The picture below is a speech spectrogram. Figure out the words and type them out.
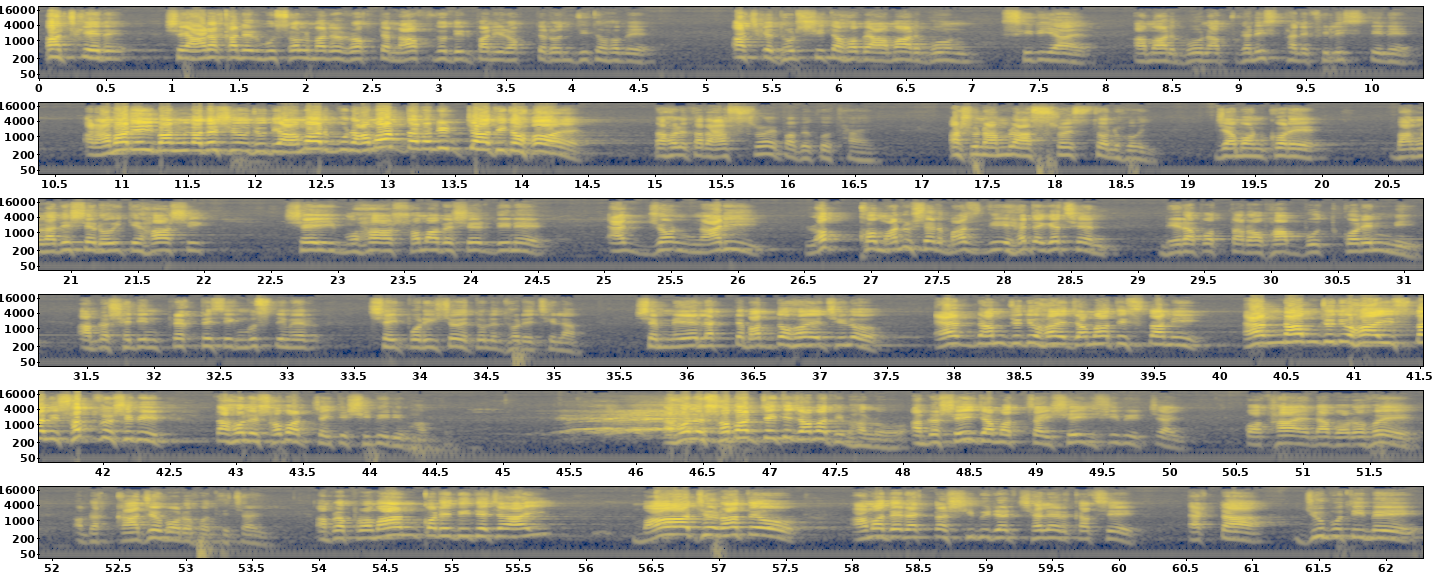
আজকের সে আরাকানের মুসলমানের রক্তে, নাফ নদীর পানি রক্তে রঞ্জিত হবে। আজকে ধর্ষিত হবে আমার বোন সিরিয়ায়। আমার বোন আফগানিস্তানে, ফিলিস্তিনে। আর আমার এই বাংলাদেশেও যদি আমার বোন আমার দ্বারা নির্যাতিত হয়, তাহলে তারা আশ্রয় পাবে কোথায়? আসুন আমরা আশ্রয়স্থল হই। যেমন করে বাংলাদেশের ঐতিহাসিক সেই মহা সমাবেশের দিনে একজন নারী লক্ষ মানুষের মাঝ দিয়ে হেঁটে গেছেন। নিরাপত্তার অভাব বোধ করেননি। আমরা সেদিন প্র্যাকটিসিং মুসলিমের সেই পরিচয় তুলে ধরেছিলাম। সে মেয়ে লিখতে বাধ্য হয়েছিল এর নাম যদি হয় জামাত ইসলামী, এর নাম যদি হয় ইসলামী ছাত্র শিবির, তাহলে সবার চাইতে শিবিরই ভালো। তাহলে সবার চাইতে জামাতই ভালো। আমরা সেই জামাত চাই, সেই শিবির চাই। কথায় না বড় হয়ে আমরা কাজে বড় হতে চাই। আমরা প্রমাণ করে দিতে চাই, মাঝ রাতেও আমাদের একটা শিবিরের ছেলের কাছে একটা যুবতী মেয়ে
